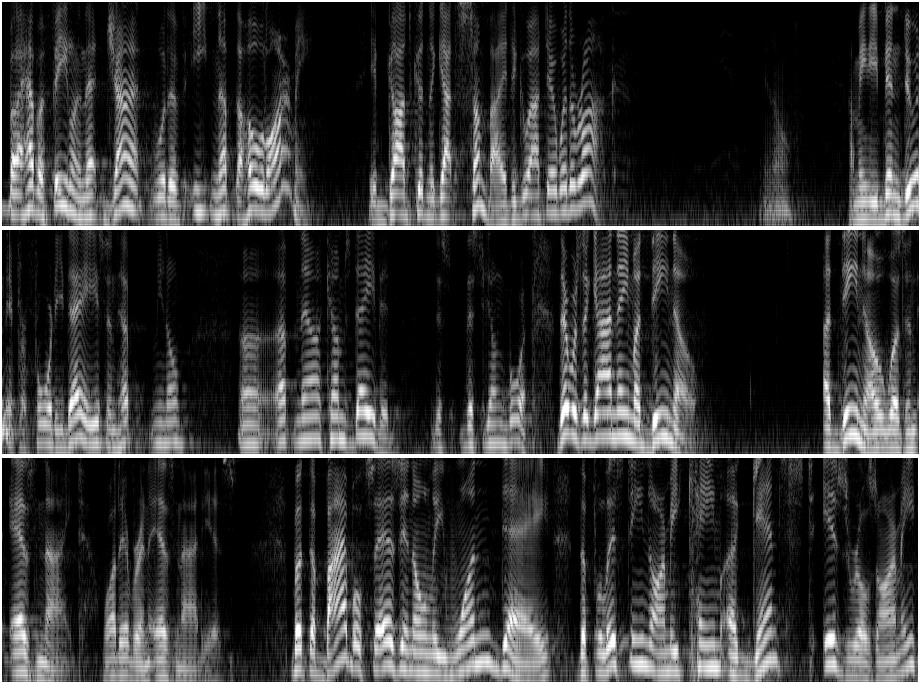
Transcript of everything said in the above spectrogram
But I have a feeling that giant would have eaten up the whole army if God couldn't have got somebody to go out there with a rock. You know, I mean, he'd been doing it for 40 days, and up, you know, uh, up now comes David, this, this young boy. There was a guy named Adino. Adino was an Eznite, whatever an Eznite is. But the Bible says in only one day the Philistine army came against Israel's army,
